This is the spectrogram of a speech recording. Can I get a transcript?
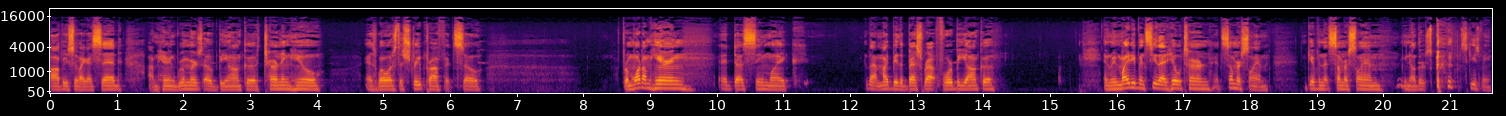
obviously, like I said, I'm hearing rumors of Bianca turning heel as well as the Street Profits. So, from what I'm hearing, it does seem like that might be the best route for Bianca. And we might even see that heel turn at SummerSlam, given that SummerSlam, you know, there's, excuse me,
